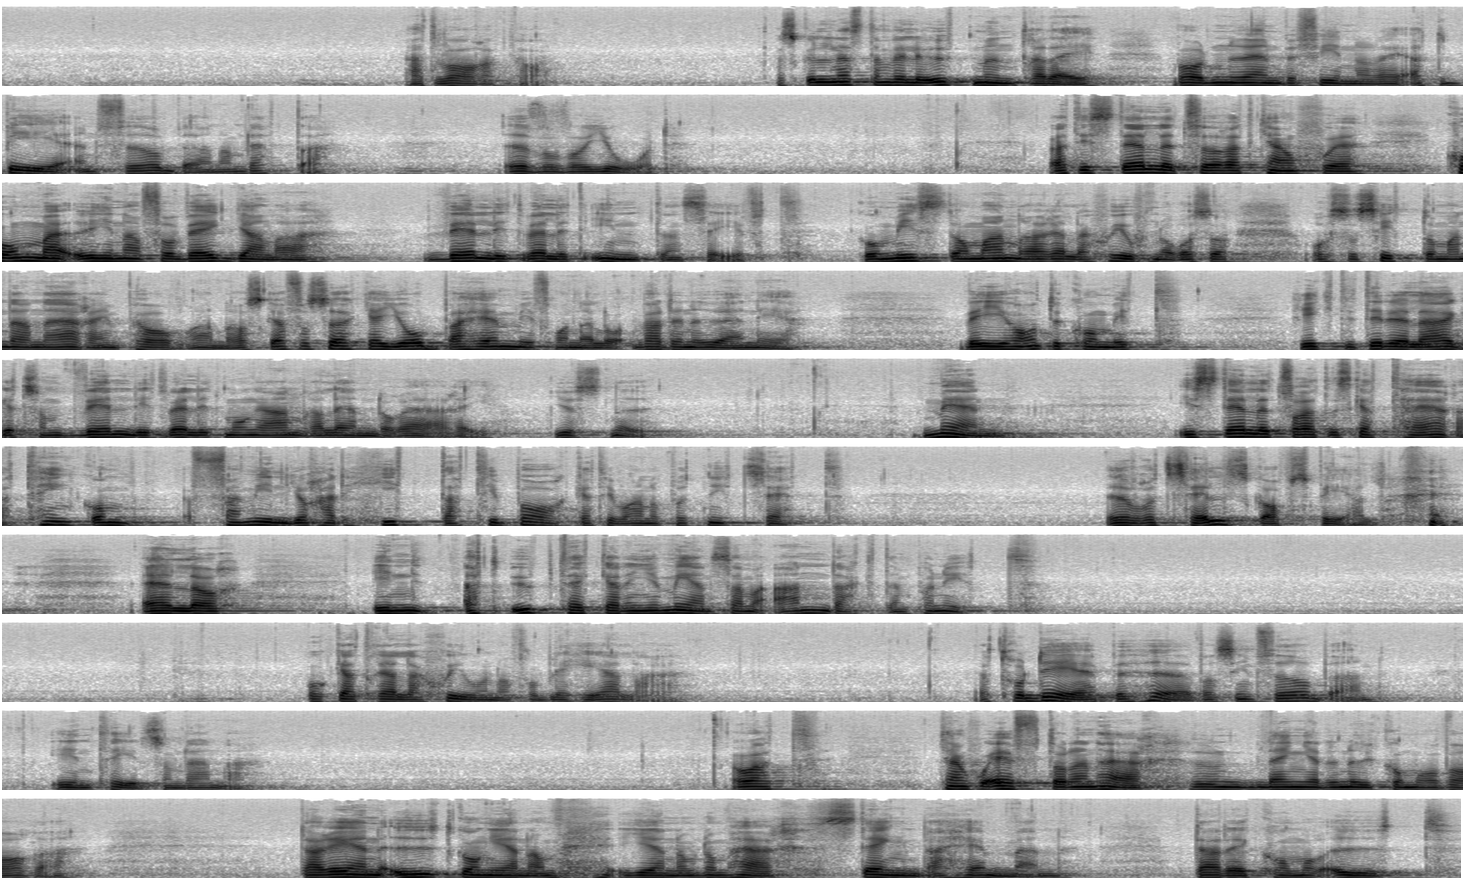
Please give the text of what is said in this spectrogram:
att vara på. Jag skulle nästan vilja uppmuntra dig, var du nu än befinner dig, att be en förbön om detta över vår jord. Att istället för att kanske komma innanför väggarna väldigt, väldigt intensivt, gå miste om andra relationer och så, och så sitter man där nära in på varandra och ska försöka jobba hemifrån eller vad det nu än är. Vi har inte kommit riktigt i det läget som väldigt, väldigt många andra länder är i just nu. Men istället för att det ska tära, tänk om familjer hade hittat tillbaka till varandra på ett nytt sätt. Över ett sällskapsspel. Eller att upptäcka den gemensamma andakten på nytt. Och att relationer får bli helare. Jag tror det behöver sin förbön i en tid som denna. Och att kanske efter den här, hur länge det nu kommer att vara, där är en utgång genom, genom de här stängda hemmen där det kommer ut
